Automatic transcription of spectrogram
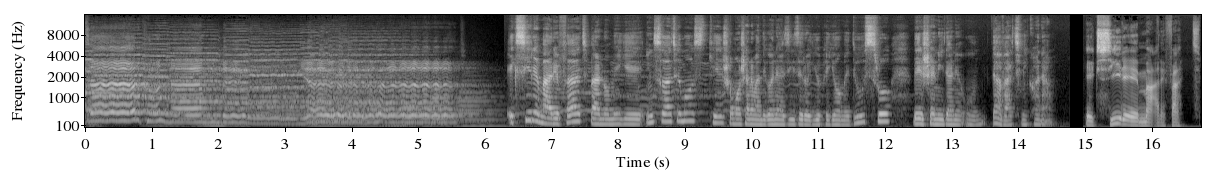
نظر کنم اکسیر معرفت برنامه این ساعت ماست که شما شنوندگان عزیز رادیو پیام دوست رو به شنیدن اون دعوت می کنم اکسیر معرفت.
